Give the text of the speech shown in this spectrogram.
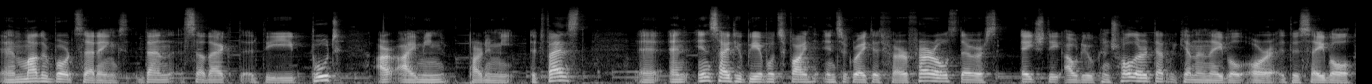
uh, motherboard settings, then select the boot, or I mean, pardon me, Advanced, Uh, and inside you'll be able to find integrated peripherals. There's HD audio controller that we can enable or disable.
